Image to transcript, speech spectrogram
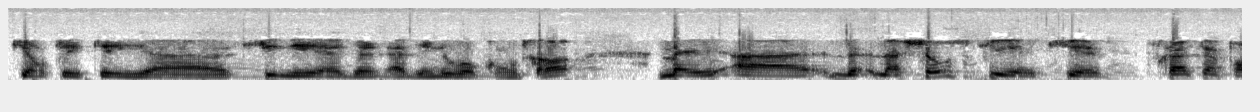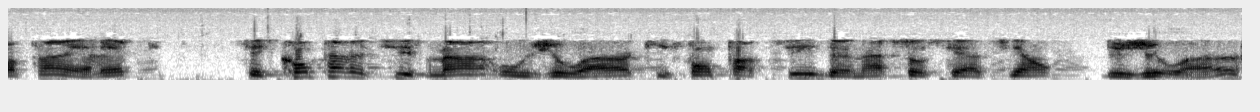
qui ont été euh, signés à, de- à des nouveaux contrats. Mais euh, la chose qui est, qui est très importante, Eric, c'est comparativement aux joueurs qui font partie d'une association de joueurs,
